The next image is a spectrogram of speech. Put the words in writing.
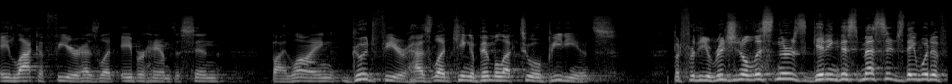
a lack of fear has led Abraham to sin by lying. Good fear has led King Abimelech to obedience. But for the original listeners getting this message, they would have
